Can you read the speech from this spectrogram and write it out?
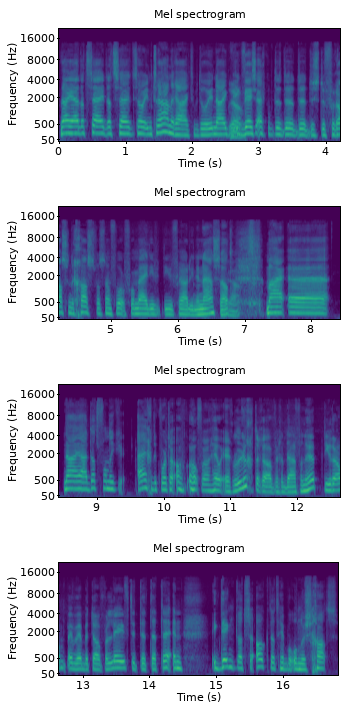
Nou ja, dat zij, dat zij zo in tranen raakte, bedoel je? Nou, ik, Ja. ik wees eigenlijk op de, de, de, dus de verrassende gast was dan voor, voor mij die, die vrouw die ernaast zat. Ja. Maar, eh, nou ja, dat vond ik... Eigenlijk wordt er ook over heel erg luchtig over gedaan. Van, hup, die ramp, en we hebben het overleefd. En ik denk dat ze ook dat hebben onderschat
